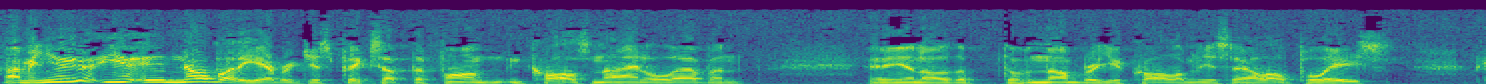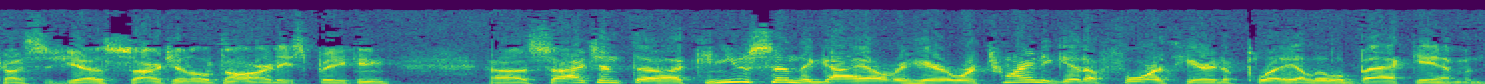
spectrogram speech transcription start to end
I mean, you, you nobody ever just picks up the phone and calls nine eleven. Uh, you know the the number you call them and you say, "Hello, police." Guy says, "Yes, Sergeant Authority speaking." Uh, Sergeant, uh, can you send the guy over here? We're trying to get a fourth here to play a little backgammon.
